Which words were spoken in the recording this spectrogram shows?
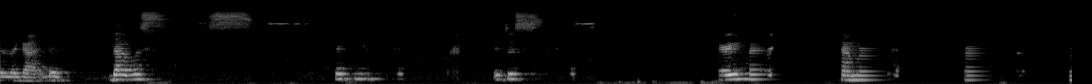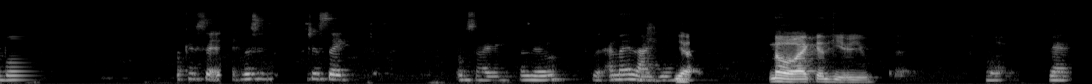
Talaga. Like that was like it was very memorable because it wasn't just like I'm sorry. Hello, am I lagging? Yeah. No, I can hear you. Yeah.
